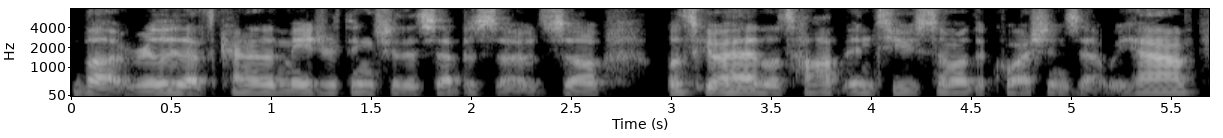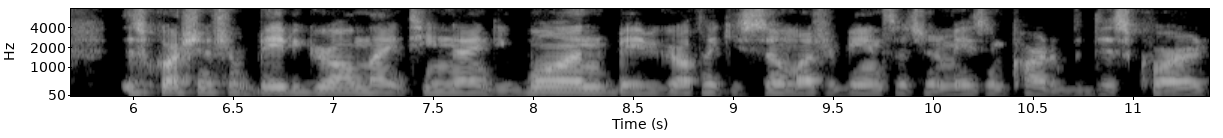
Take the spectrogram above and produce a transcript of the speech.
But really, that's kind of the major things for this episode. So let's go ahead. Let's hop into some of the questions that we have. This question is from Baby Girl 1991. Baby Girl, thank you so much for being such an amazing part of the Discord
